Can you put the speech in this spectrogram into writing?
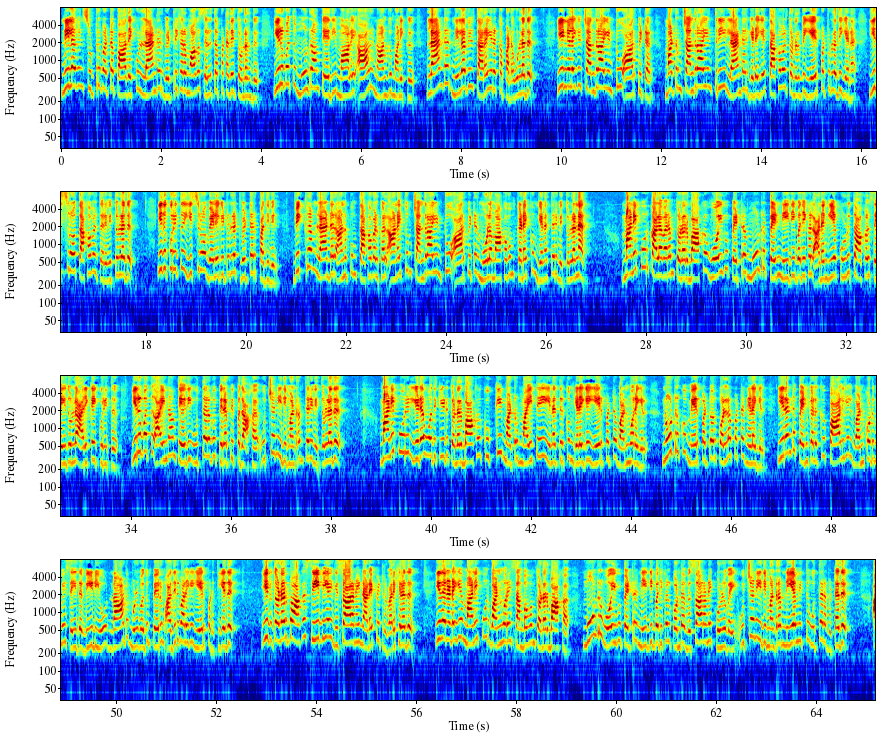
நிலவின் சுற்றுவட்ட பாதைக்குள் லேண்டர் வெற்றிகரமாக செலுத்தப்பட்டதைத் தொடர்ந்து இருபத்தி மூன்றாம் தேதி மாலை ஆறு நான்கு மணிக்கு லேண்டர் நிலவில் தரையிறக்கப்பட உள்ளது. இந்நிலையில் சந்திராயன் டூ ஆர்பிட்டர் மற்றும் சந்திராயன் த்ரீ லேண்டர் இடையே தகவல் தொடர்பு ஏற்பட்டுள்ளது என இஸ்ரோ தகவல் தெரிவித்துள்ளது. இது குறித்து இஸ்ரோ வெளியிட்டுள்ள ட்விட்டர் பதிவில் விக்ரம் லேண்டர் அனுப்பும் தகவல்கள் அனைத்தும் சந்திராயன் டூ ஆர்பிட்டர் மூலமாகவும் கிடைக்கும் என தெரிவித்துள்ளனர். மணிப்பூர் கலவரம் தொடர்பாக ஓய்வு பெற்ற மூன்று பெண் நீதிபதிகள் அடங்கிய குழு தாக்கல் செய்துள்ள அறிக்கை குறித்து இருபத்தி ஐந்தாம் தேதி உத்தரவு பிறப்பிப்பதாக உச்சநீதிமன்றம் தெரிவித்துள்ளது. மணிப்பூரில் இடஒதுக்கீடு தொடர்பாக குக்கி மற்றும் மைத்தேய் இனத்திற்கும் இடையே ஏற்பட்ட வன்முறையில் நூற்றுக்கும் மேற்பட்டோர் கொல்லப்பட்ட நிலையில் இரண்டு பெண்களுக்கு பாலியல் வன்கொடுமை செய்த வீடியோ நாடு முழுவதும் பெரும் அதிர்வலையை ஏற்படுத்தியது. இது தொடர்பாக சிபிஐ விசாரணை நடைபெற்று வருகிறது. இதனிடையே மணிப்பூர் வன்முறை சம்பவம் தொடர்பாக மூன்று ஓய்வு பெற்ற நீதிபதிகள் கொண்ட விசாரணை குழுவை உச்சநீதிமன்றம் நியமித்து உத்தரவிட்டது.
